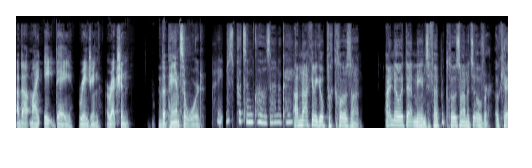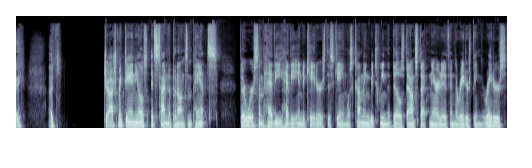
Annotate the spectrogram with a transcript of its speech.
about my eight day raging erection. The Pants Award. Just put some clothes on, okay? I'm not going to go put clothes on. I know what that means. If I put clothes on, it's over. Okay. I, Josh McDaniels, it's time to put on some pants. There were some heavy, heavy indicators this game was coming between the Bills' bounce back narrative and the Raiders being the Raiders,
